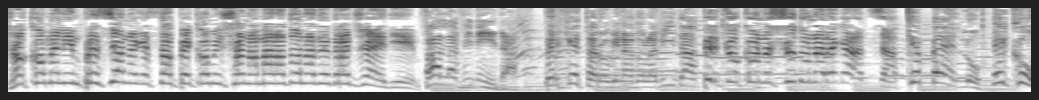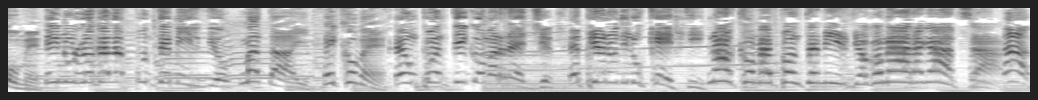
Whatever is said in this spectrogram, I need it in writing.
C'ho come l'impressione che sta per cominciare una maratona di tragedie! Falla finita. Perché ti ha rovinato la vita? Perché ho conosciuto una ragazza! Che bello! E come? In un locale a Ponte Milvio! Ma dai, e com'è? È un po' antico ma regge, è pieno di lucchetti! No come Ponte Milvio, come la ragazza! Ah,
